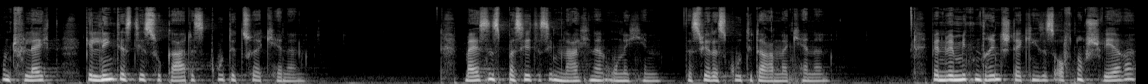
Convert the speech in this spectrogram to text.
und vielleicht gelingt es dir sogar, das Gute zu erkennen. Meistens passiert es im Nachhinein ohnehin, dass wir das Gute daran erkennen. Wenn wir mittendrin stecken, ist es oft noch schwerer,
